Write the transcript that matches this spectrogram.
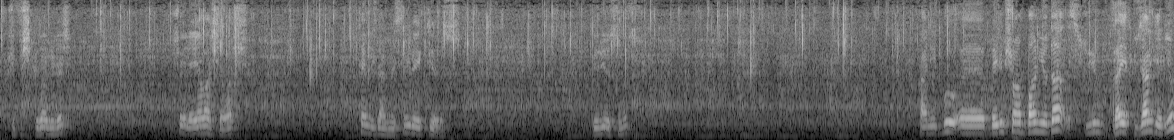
Çünkü fışkırabilir. Şöyle yavaş yavaş temizlenmesini bekliyoruz. Görüyorsunuz. Yani bu e, benim şu an banyoda suyum gayet güzel geliyor.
